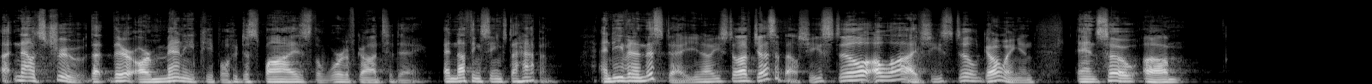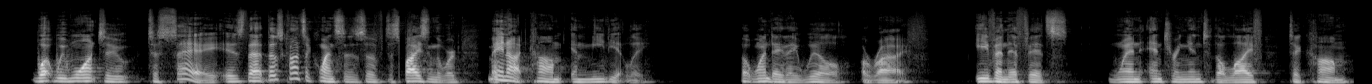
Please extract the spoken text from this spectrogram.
Uh, now, it's true that there are many people who despise the word of God today, and nothing seems to happen. And even in this day, you know, you still have Jezebel. She's still alive. She's still going. And, and so, um, what we want to, to say is that those consequences of despising the word may not come immediately, but one day they will arrive, even if it's when entering into the life to come.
